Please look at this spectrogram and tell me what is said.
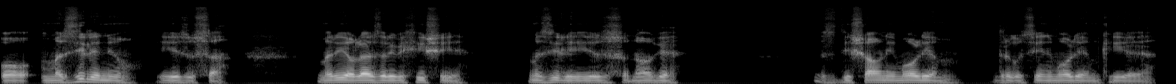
o maziljenju Jezusa. Marija v Lazarjevi hiši mazili Jezusu noge z dišavnim oljem, dragocenim oljem, ki je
